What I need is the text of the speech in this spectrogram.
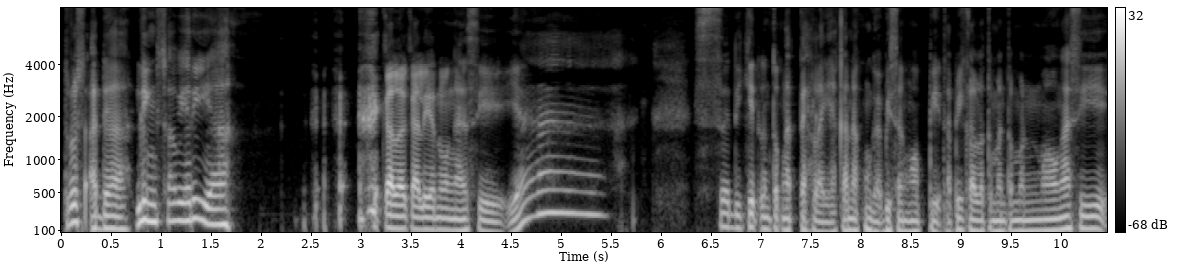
Terus ada link Saweria. Kalau kalian mau ngasih ya sedikit untuk ngeteh lah ya karena aku nggak bisa ngopi. Tapi kalau teman-teman mau ngasih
